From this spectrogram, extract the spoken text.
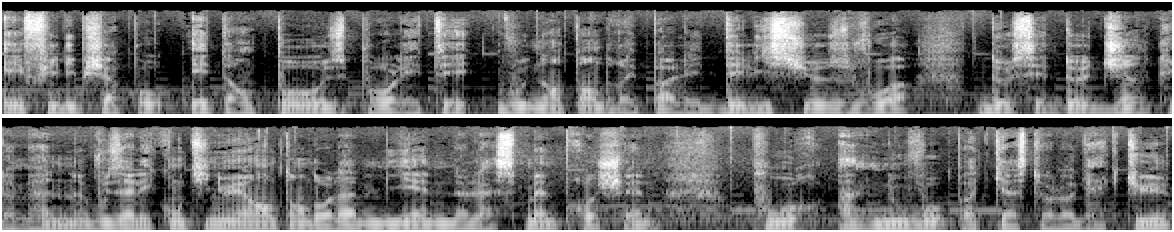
et Philippe Chapeau, est en pause pour les vous n'entendrez pas les délicieuses voix de ces deux gentlemen. Vous allez continuer à entendre la mienne la semaine prochaine pour un nouveau podcastologue actu.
